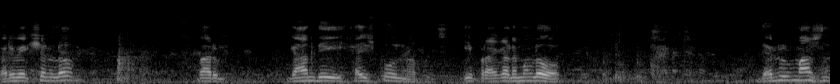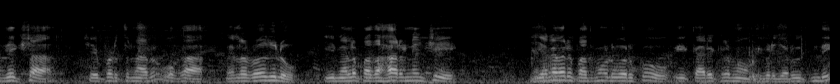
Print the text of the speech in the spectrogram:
పర్యవేక్షణలో వారు గాంధీ హై స్కూల్ ఈ ప్రాంగణంలో ధనుర్మాస దీక్ష చేపడుతున్నారు. ఒక నెల రోజులు ఈ నెల పదహారు నుంచి జనవరి పదమూడు వరకు ఈ కార్యక్రమం ఇక్కడ జరుగుతుంది.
